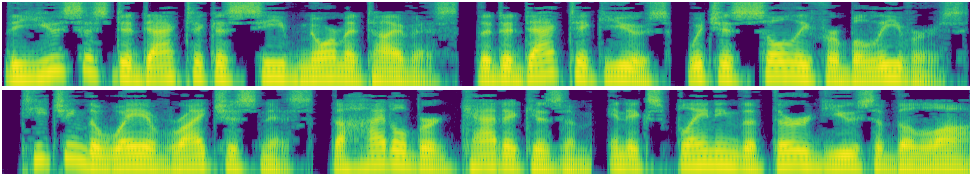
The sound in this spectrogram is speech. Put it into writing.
The usus didacticus sive normativus, the didactic use, which is solely for believers, teaching the way of righteousness. The Heidelberg Catechism, in explaining the third use of the law,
